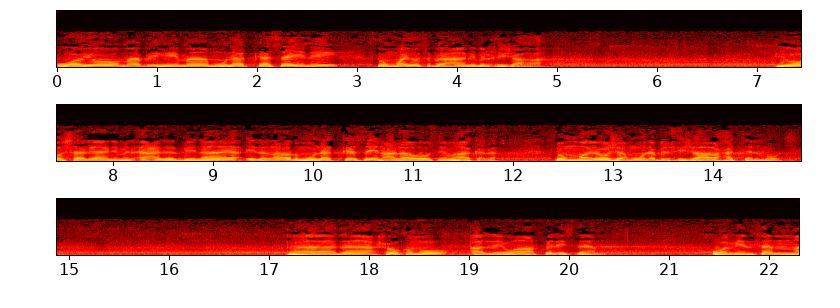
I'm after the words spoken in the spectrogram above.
ويرمى بهما منكسين ثم يتبعان بالحجارة. يرسلان من أعلى البناية إلى الأرض منكسين على رؤوسهم هكذا. ثم يرجمون بالحجارة حتى الموت. هذا حكم اللواط في الإسلام. ومن ثم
